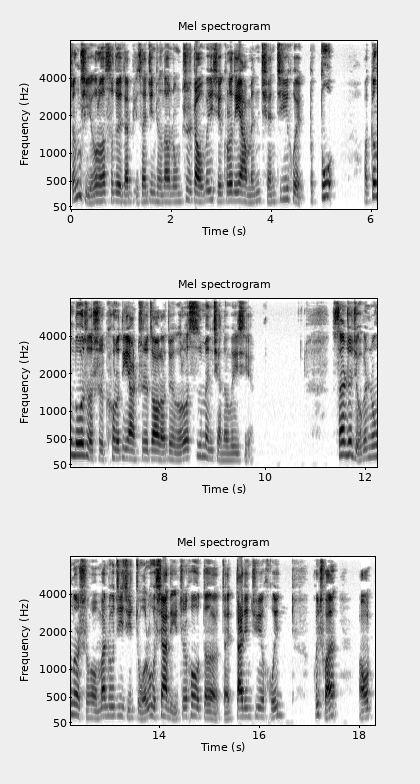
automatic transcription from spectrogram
整体俄罗斯队在比赛进程当中制造威胁克罗地亚门前机会不多啊，更多的是克罗地亚制造了对俄罗斯门前的威胁。三十九分钟的时候，曼朱基奇左路下底之后的在大禁区回回传，然后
